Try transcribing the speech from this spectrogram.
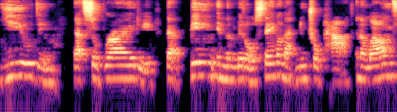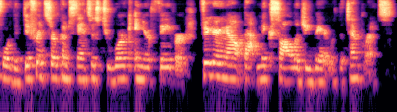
yielding, that sobriety, that being in the middle, staying on that neutral path and allowing for the different circumstances to work in your favor, figuring out that mixology there with the temperance.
